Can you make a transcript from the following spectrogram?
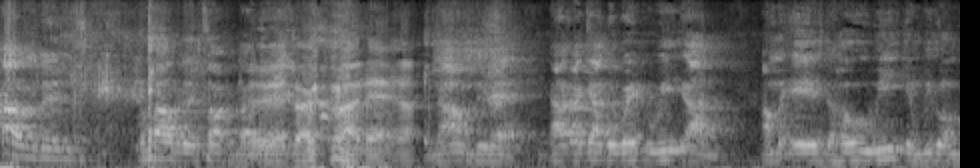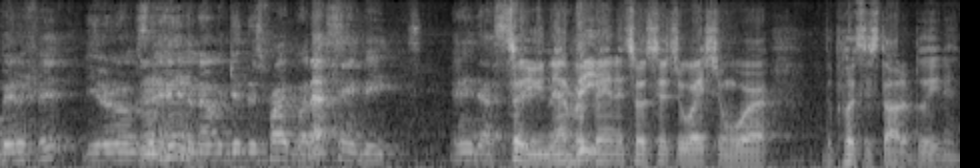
Bible didn't. My Bible didn't talk about We didn't talk about that. No, I don't do that. I, I got to wait a week. I, I'm gonna edge the whole week, and we gonna benefit. You know what I'm saying? Mm-hmm. And I'm gonna get this right, but That's- that can't be. Ain't that So you never Deep. been into a situation where The pussy started bleeding.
